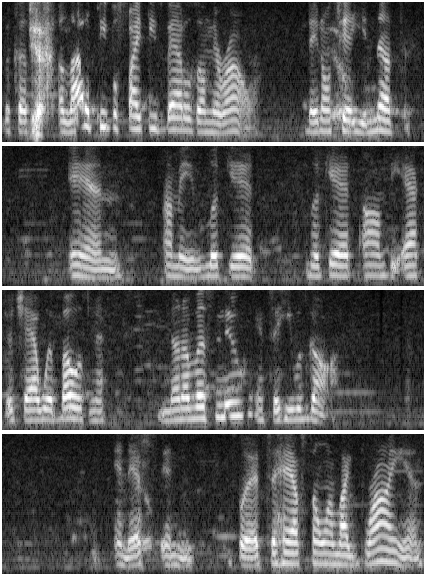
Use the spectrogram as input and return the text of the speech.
Because Yeah. a lot of people fight these battles on their own. They don't Yeah. tell you nothing. And I mean, look at look at um the actor Chadwick Boseman. None of us knew until he was gone. And that's and but to have someone like Brian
